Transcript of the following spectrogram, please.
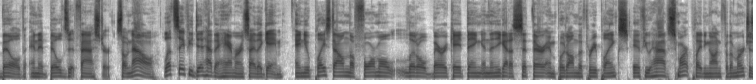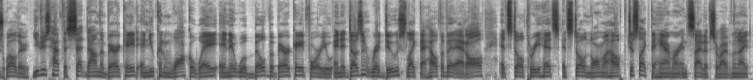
build and it builds it faster. So now, let's say if you did have the hammer inside the game and you place down the formal little barricade thing and then you got to sit there and put on the three planks. If you have smart plating on for the Murch's Welder, you just have to set down the barricade and you can walk away and it will build the barricade for you. And it doesn't reduce like the health of it at all. It's still three hits. It's still normal health, just like the hammer inside of Survival the Night.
